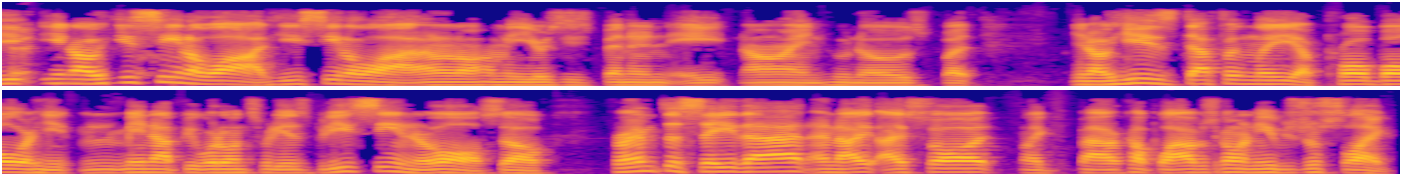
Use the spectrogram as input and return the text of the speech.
He, you know, he's seen a lot. He's seen a lot. I don't know how many years he's been in, eight, nine, who knows? But you know, he's definitely a Pro Bowler. He may not be what once what he is, but he's seen it all. So for him to say that, and I, I saw it like about a couple hours ago, and he was just like,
